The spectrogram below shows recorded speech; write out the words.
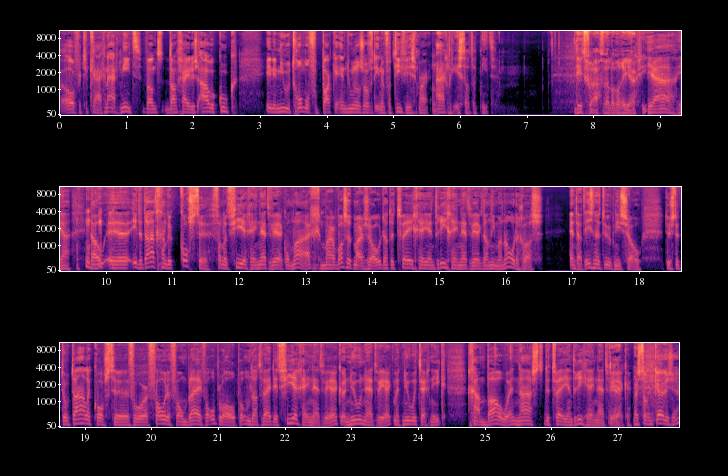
over te krijgen? Nou, eigenlijk niet. Want dan ga je dus oude koek in een nieuwe trommel verpakken... en doen alsof het innovatief is. Maar eigenlijk is dat het niet. Dit vraagt wel om een reactie. Ja, ja. nou, eh, inderdaad gaan de kosten van het 4G-netwerk omlaag. Maar was het maar zo dat het 2G- en 3G-netwerk dan niet meer nodig was? En dat is natuurlijk niet zo. Dus de totale kosten voor Vodafone blijven oplopen... omdat wij dit 4G-netwerk, een nieuw netwerk met nieuwe techniek... gaan bouwen naast de 2- en 3G-netwerken. Maar is toch een keuze, hè?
